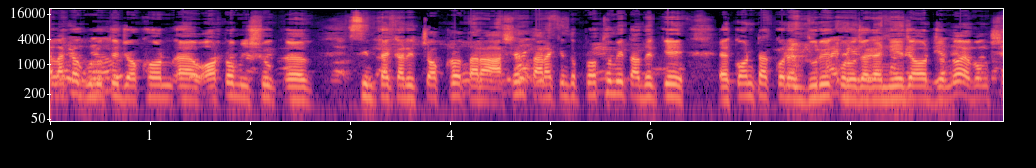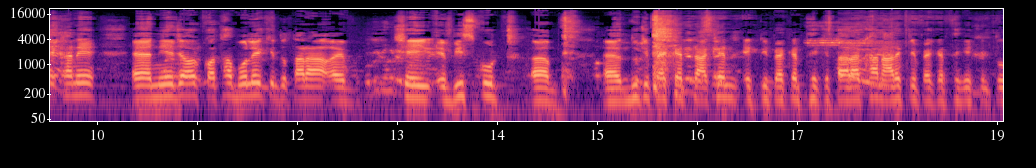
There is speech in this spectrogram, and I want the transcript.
এলাকাগুলোতে যখন অটো মিশুক আহ, ছিনতাইকারী চক্র তারা আসেন তারা কিন্তু প্রথমে তাদেরকে কন্ট্যাক্ট করেন দূরে কোনো জায়গায় নিয়ে যাওয়ার জন্য এবং সেখানে নিয়ে যাওয়ার কথা বলে কিন্তু তারা সেই বিস্কুট দুটি প্যাকেট রাখেন একটি প্যাকেট থেকে তারা খান আরেকটি প্যাকেট থেকে কিন্তু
